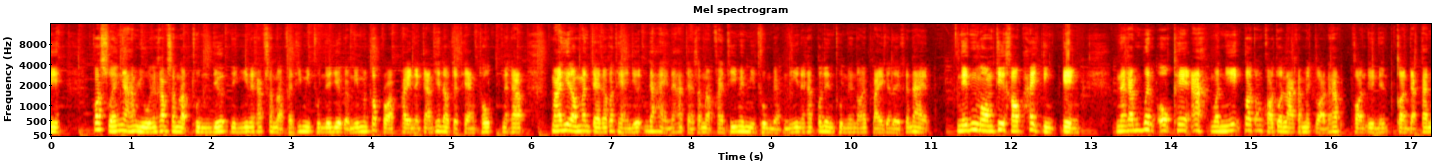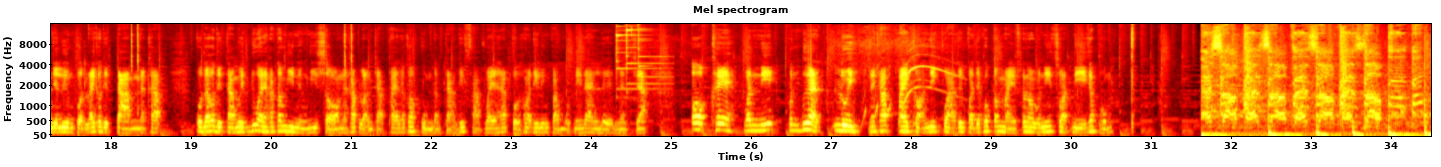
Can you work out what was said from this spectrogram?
ก็สวยงามอยู่นะครับสำหรับทุนเยอะอย่างนี้นะครับสำหรับใครที่มีทุนเยอะๆแบบนี้มันก็ปลอดภัยในการที่เราจะแทงทบนะครับไม้ที่เรามั่นใจเราก็แทงเยอะได้นะฮะแต่สำหรับใครที่ไม่มีทุนแบบนี้นะครับก็เล่นทุนน้อยๆไปกันเลยก็ได้ เน้นมองที่เขาไพ่เก่งๆนะครับเพื่อนโอเคอะวันนี้ก็ต้องขอตัวลากันไปก่อนนะครับก่อนอื่นก่อนจากกันอย่าลืมกดไลค์กดติดตามนะครับกดไลค์กดติดตามไว้ด้วยนะครับต้อง V1 V2 นะครับหลังจากไพ่แล้วก็กลุ่มต่างๆที่ฝากไว้นะครับกดเข้ามาที่ลิงก์ปักหมุดนี้ได้เลยนะจ๊ะ โอเค วันนี้เพื่อนๆลุยนะครับ ไปก่อนดีกว่าจนกว่าจะพบกันใหม่สำหรับวันนี้สวัสดีครับผม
